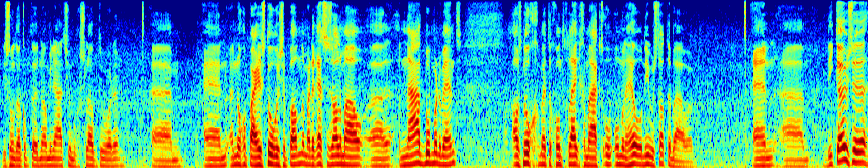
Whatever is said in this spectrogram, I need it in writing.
Die stond ook op de nominatie om gesloopt te worden. Ehm, en, nog een paar historische panden, maar de rest is allemaal eh, na het bombardement alsnog met de grond gelijk gemaakt om, om een heel nieuwe stad te bouwen. En ehm, die keuze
